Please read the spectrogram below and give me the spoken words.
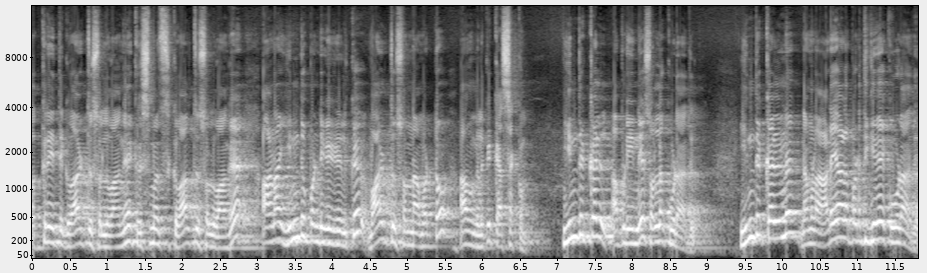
பக்ரீத்துக்கு வாழ்த்து சொல்லுவாங்க கிறிஸ்மஸுக்கு வாழ்த்து சொல்லுவாங்க. ஆனால் இந்து பண்டிகைகளுக்கு வாழ்த்து சொன்னால் மட்டும் அவங்களுக்கு கசக்கும். இந்துக்கள் அப்படின்னே சொல்லக்கூடாது. இந்துக்கள்னு நம்மளை அடையாளப்படுத்திக்கவே கூடாது.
